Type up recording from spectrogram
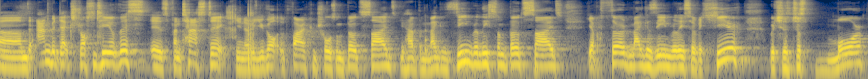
um, the ambidextrosity of this is fantastic. You know, you got the fire controls on both sides. You have the magazine release on both sides. You have a third magazine release over here, which is just more.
